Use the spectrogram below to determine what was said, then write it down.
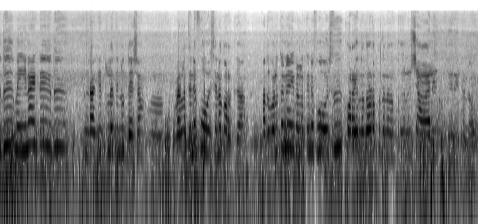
ഇത് മെയിനായിട്ട് ഇത് ഉണ്ടാക്കിയിട്ടുള്ളതിന്റെ ഉദ്ദേശം വെള്ളത്തിന്റെ ഫോഴ്സിനെ കുറക്കുക. അതുപോലെ തന്നെ ഈ വെള്ളത്തിന്റെ ഫോഴ്സ് കുറയുന്നതോടൊപ്പം തന്നെ നമുക്ക് ഒരു ചാൽ കീറിയിട്ടുണ്ടാവും.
